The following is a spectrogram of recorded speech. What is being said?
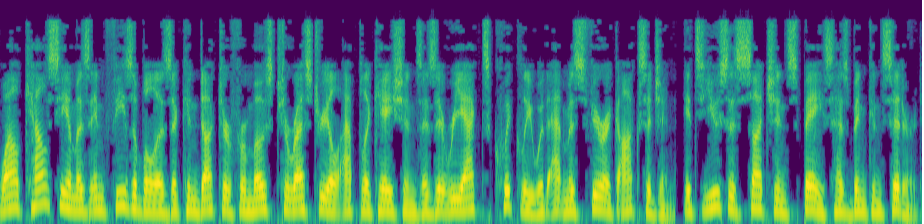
While calcium is infeasible as a conductor for most terrestrial applications as it reacts quickly with atmospheric oxygen, its use as such in space has been considered.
